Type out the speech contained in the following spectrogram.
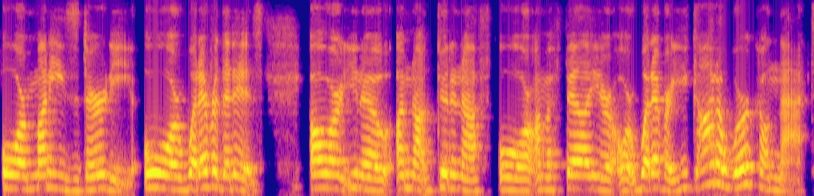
or money's dirty or whatever that is, or, you know, I'm not good enough or I'm a failure or whatever. You got to work on that.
